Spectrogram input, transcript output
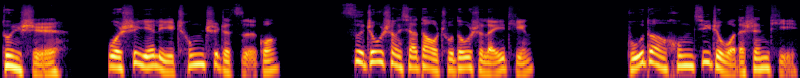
顿时，我视野里充斥着紫光，四周上下到处都是雷霆，不断轰击着我的身体，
